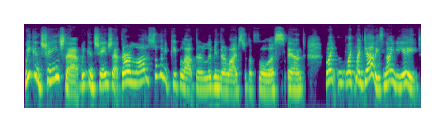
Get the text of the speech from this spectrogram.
we can change that. We can change that. There are a lot of so many people out there living their lives to the fullest. And like like my daddy's 98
